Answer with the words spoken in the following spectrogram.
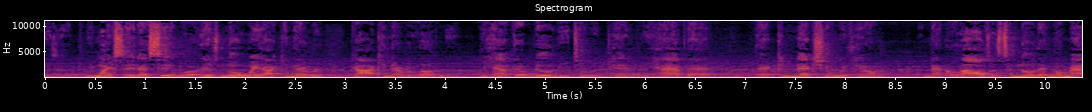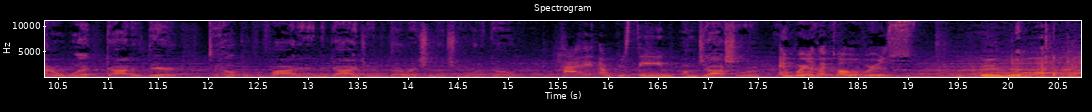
easier. You might say that's it. Well, there's no way I can ever God can never love me. We have the ability to repent. We have that that connection with him and that allows us to know that no matter what, God is there to help and provide and to guide you in the direction that you want to go. Hi, I'm Christine. I'm Joshua. And we're the Covers. Amen.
